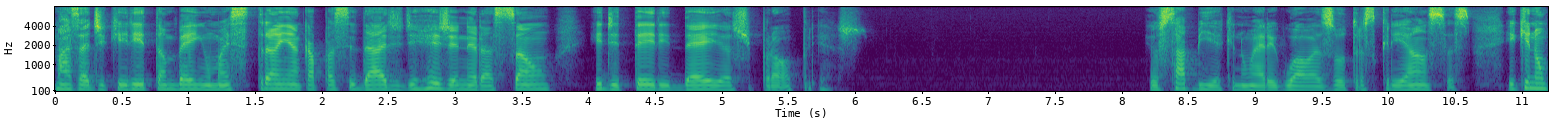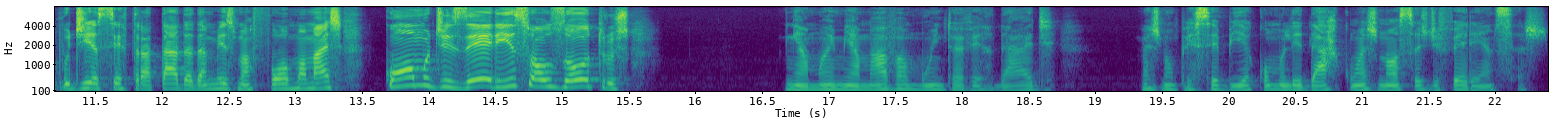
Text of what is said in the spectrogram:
mas adquiri também uma estranha capacidade de regeneração e de ter ideias próprias. Eu sabia que não era igual às outras crianças e que não podia ser tratada da mesma forma, mas como dizer isso aos outros? Minha mãe me amava muito, é verdade, mas não percebia como lidar com as nossas diferenças.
